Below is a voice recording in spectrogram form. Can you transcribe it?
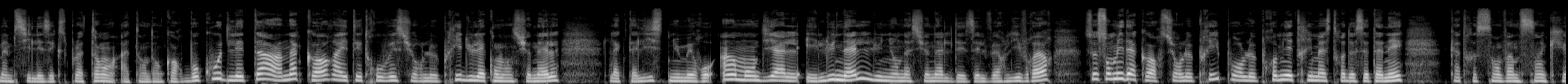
Même si les exploitants attendent encore beaucoup de l'État, un accord a été trouvé sur le prix du lait conventionnel. Lactaliste numéro 1 mondial et l'UNEL, l'Union nationale des éleveurs-livreurs, se sont mis d'accord sur le prix pour le premier trimestre de cette année. 425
